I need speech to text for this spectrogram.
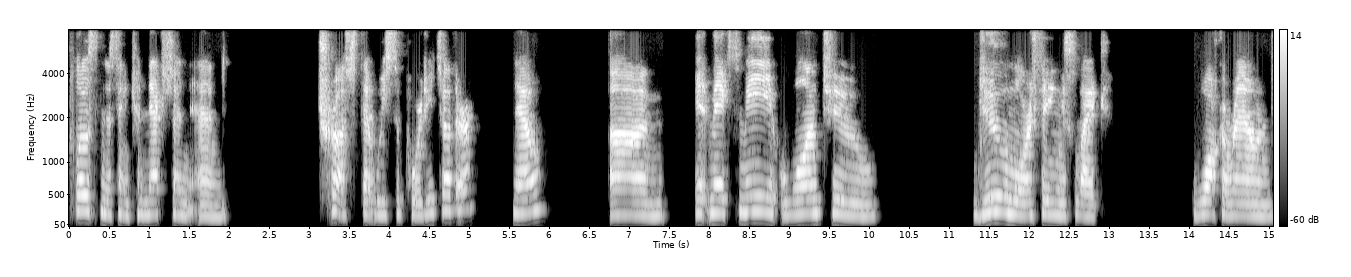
closeness and connection and trust that we support each other now. Um, it makes me want to do more things like walk around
